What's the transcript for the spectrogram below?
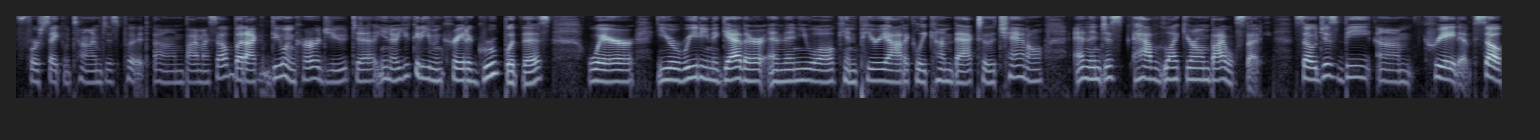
for sake of time, just put um, by myself. But I do encourage you to, you know, you could even create a group with this where you're reading together and then you all can periodically come back to the channel and then just have like your own Bible study. So just be um, creative. So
